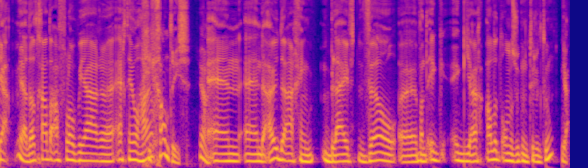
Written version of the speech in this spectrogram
Ja, ja, dat gaat de afgelopen jaren echt heel hard. Gigantisch. Ja. En, en de uitdaging blijft wel, uh, want ik, ik juich al het onderzoek natuurlijk toe. Ja.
